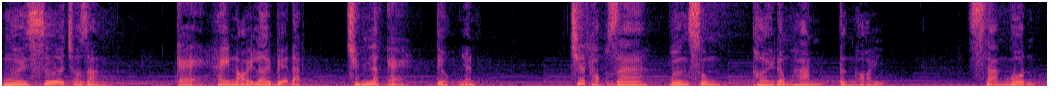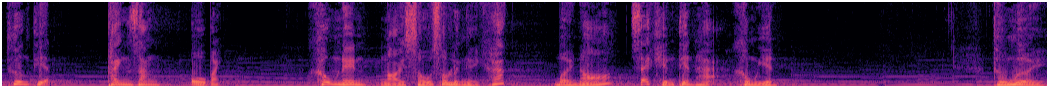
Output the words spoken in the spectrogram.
Người xưa cho rằng kẻ hay nói lời bịa đặt chính là kẻ tiểu nhân. Triết học gia vương sung, thời đông hán, từng nói, sàm ngôn thương thiện, thanh răng ô bạch. Không nên nói xấu sau lưng người khác, bởi nó sẽ khiến thiên hạ không yên thứ mười,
